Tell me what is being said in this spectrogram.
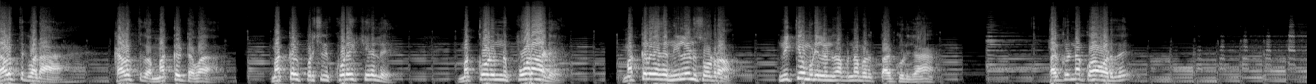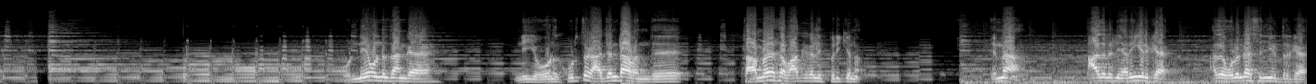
களத்துக்கு வாடா. களத்துக்கு வா. மக்கள்கிட்ட வா. மக்கள் பிரச்சனை குறை கேளு. மக்களோட போராடு. மக்களுக்காக நில்லுன்னு சொல்றோம். நிக்க முடியலன்னு தான் என்ன பண்ண தற்கொலை தான் தற்கொலைன்னா கோவம் வருது. ஒன்னே ஒன்று தாங்க நீங்க உனக்கு கொடுத்த அஜெண்டா வந்து தமிழக வாக்குகளை பிரிக்கணும். என்ன? அதுல நீ இறங்கியிருக்க. அதை ஒழுங்கா செஞ்சுக்கிட்டு இருக்க.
